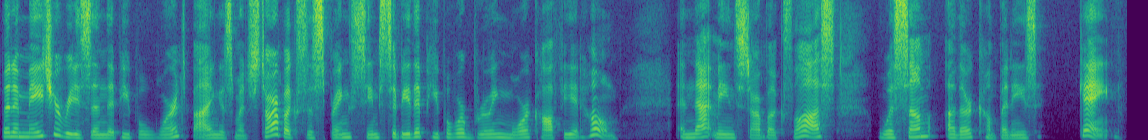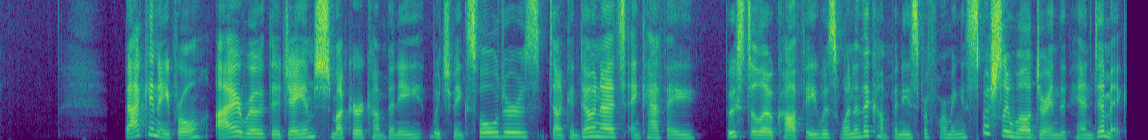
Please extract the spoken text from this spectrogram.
But a major reason that people weren't buying as much Starbucks this spring seems to be that people were brewing more coffee at home. And that means Starbucks' loss was some other company's gain. Back in April, I wrote that J.M. Smucker Company, which makes Folgers, Dunkin' Donuts, and Cafe Bustelo coffee, was one of the companies performing especially well during the pandemic.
